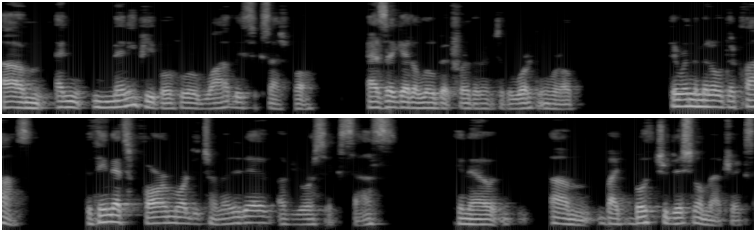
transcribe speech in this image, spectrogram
um, and many people who are wildly successful, as they get a little bit further into the working world, they were in the middle of their class. The thing that's far more determinative of your success, you know, um, by both traditional metrics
